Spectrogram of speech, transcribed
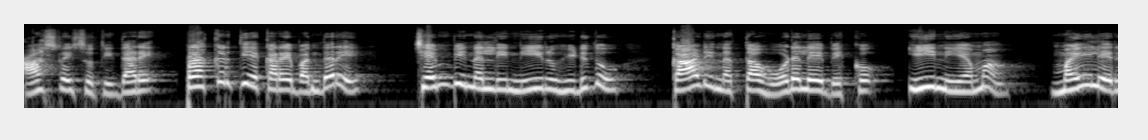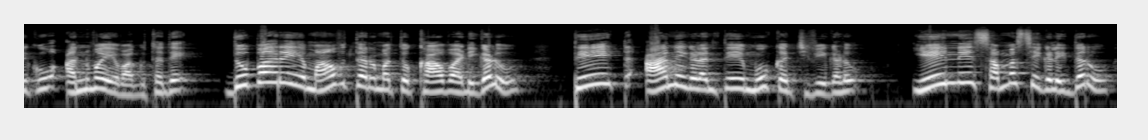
ಆಶ್ರಯಿಸುತ್ತಿದ್ದಾರೆ. ಪ್ರಕೃತಿಯ ಕರೆ ಬಂದರೆ ಚೆಂಬಿನಲ್ಲಿ ನೀರು ಹಿಡಿದು ಕಾಡಿನತ್ತ ಓಡಲೇಬೇಕು. ಈ ನಿಯಮ ಮಹಿಳೆಯರಿಗೂ ಅನ್ವಯವಾಗುತ್ತದೆ. ದುಬಾರೆಯ ಮಾವುತರು ಮತ್ತು ಕಾವಾಡಿಗಳು ತೇಟ್ ಆನೆಗಳಂತೆ ಮೂಕಜೀವಿಗಳು. ಏನೇ ಸಮಸ್ಯೆಗಳಿದ್ದರೂ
